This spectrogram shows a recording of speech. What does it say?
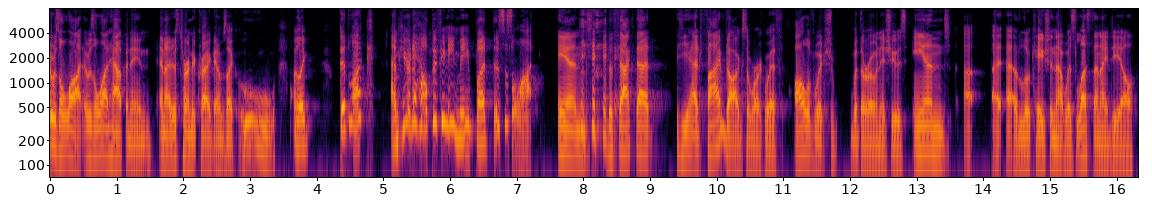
it was a lot. It was a lot happening, and I just turned to Craig and I was like, "Ooh," I was like, "Good luck. I'm here to help if you need me, but this is a lot." And the fact that he had five dogs to work with, all of which with their own issues, and a, a, a location that was less than ideal.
